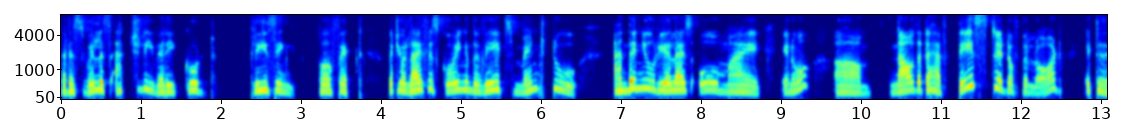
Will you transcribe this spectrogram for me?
that His will is actually very good, pleasing, perfect, that your life is going in the way it's meant to. And then you realize, oh my, you know, um, now that I have tasted of the Lord, it, uh,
